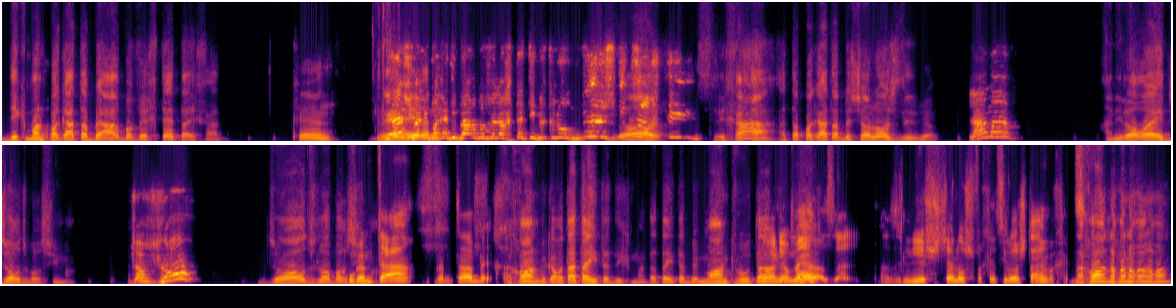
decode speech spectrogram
דיקמן, פגעת בארבע והחטאת אחד. כן. יש, אני- ואני פגעתי בארבע ולא החטאתי בכלום. יש, לא. ניצחתי! סליחה, אתה פגעת בשלוש, זילבר. למה? אני לא רואה את ג'ורג' ברשימה. ג'ורג' לא? ג'ורג' לא הוא ברשימה. גם טעה, הוא גם טעה באחד. נכון, וגם אתה טעית, דיקמן. אתה טעית במונק והוא טעה לא, אני בג'ורג'. אומר, אז- אז לי יש שלוש וחצי, לא שתיים וחצי. נכון, נכון, נכון, נכון.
